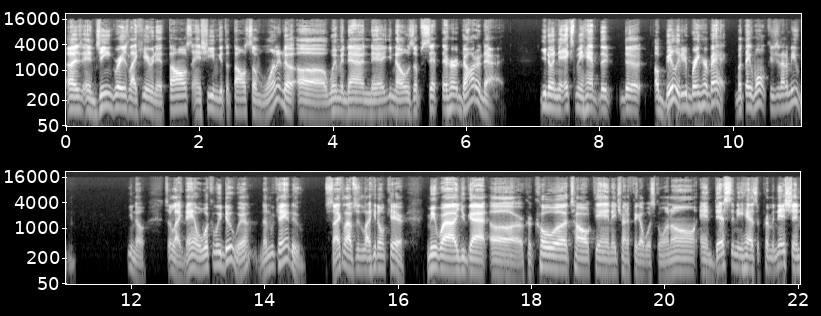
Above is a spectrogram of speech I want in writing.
uh, and Jean Grey's like hearing their thoughts, and she even get the thoughts of one of the uh women down there. You know, was upset that her daughter died. You know, and the X Men have the the ability to bring her back, but they won't because she's not a mutant. You know, so like, damn, well, what can we do? Well, nothing we can do. Cyclops is like he don't care. Meanwhile, you got uh Krakoa talking, they trying to figure out what's going on, and Destiny has a premonition,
